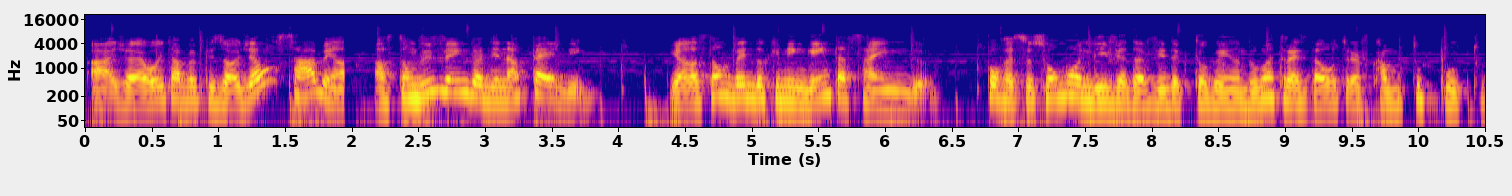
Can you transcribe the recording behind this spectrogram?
ah, já é o oitavo episódio, elas sabem, elas estão vivendo ali na pele. E elas estão vendo que ninguém tá saindo. Porra, se eu sou uma Olivia da vida que tô ganhando uma atrás da outra, eu ia ficar muito puto.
